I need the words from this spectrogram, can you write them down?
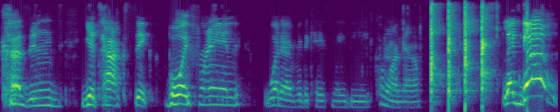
cousins, your toxic boyfriend, whatever the case may be. Come on now. Let's go.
